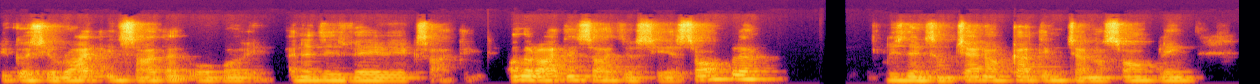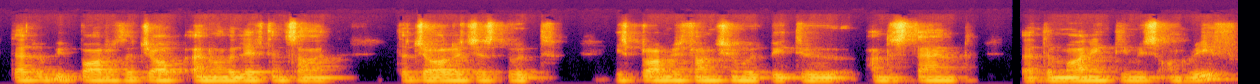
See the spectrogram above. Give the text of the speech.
because you're right inside that ore body and it is very, very exciting. On the right hand side, you'll see a sampler He's doing some channel cutting, channel sampling. That would be part of the job. And on the left-hand side, the geologist would, his primary function would be to understand that the mining team is on reef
